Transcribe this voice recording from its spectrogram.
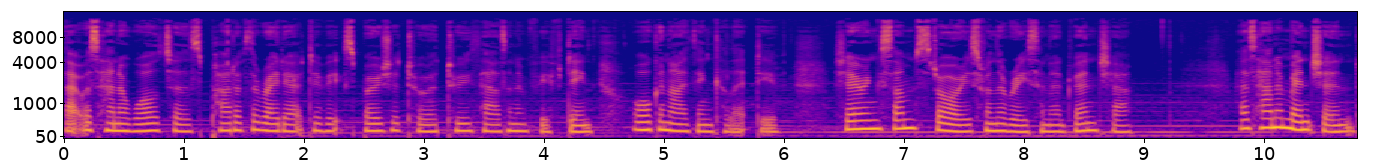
That was Hannah Walters, part of the Radioactive Exposure Tour 2015 organising collective, sharing some stories from the recent adventure. As Hannah mentioned,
